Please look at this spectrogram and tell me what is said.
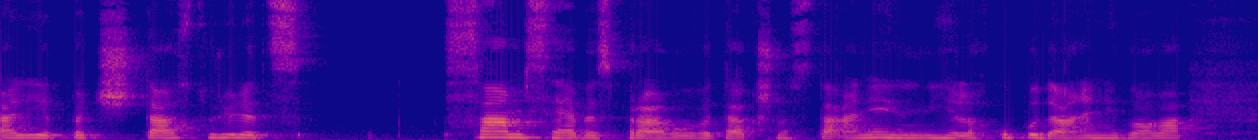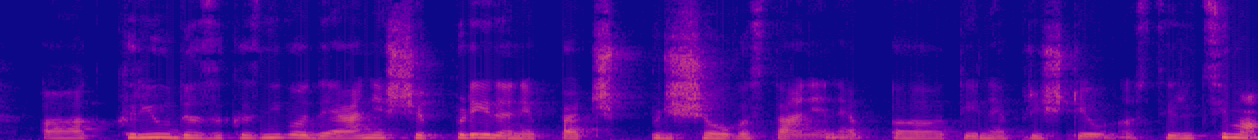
ali je pač ta storilec sam sebe spravil v takšno stanje in je lahko podana njegova uh, krivda za kaznivo dejanje, še preden je pač prišel v stanje ne, uh, te neprištevnosti. Recimo,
